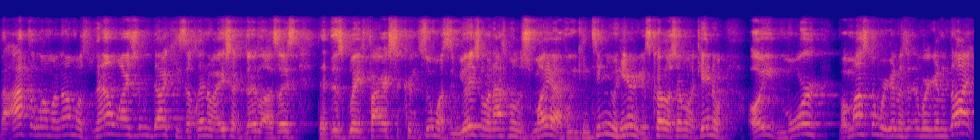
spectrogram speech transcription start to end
Now, why should we die? That this great fire should consume us. If we continue hearing it's called Hashem more, but must know we're gonna we're gonna die.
